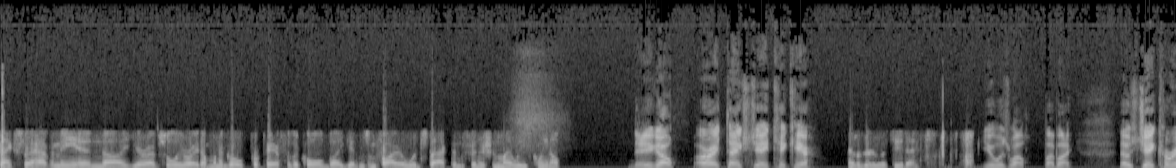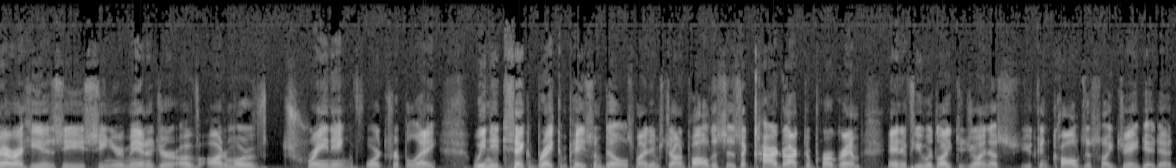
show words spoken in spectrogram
Thanks for having me, and uh, you're absolutely right. I'm going to go prepare for the cold by getting some firewood stacked and finishing my leaf cleanup. There you go. All right. Thanks, Jay. Take care. Have a great rest of your day. You as well. Bye bye. That was Jay Carrara. He is the Senior Manager of Automotive Training for AAA. We need to take a break and pay some bills. My name is John Paul. This is a Car Doctor program, and if you would like to join us, you can call just like Jay did at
